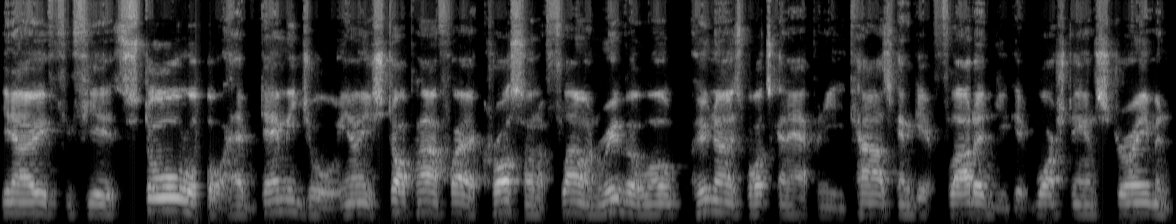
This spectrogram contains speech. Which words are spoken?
you know, if, if you stall or have damage or, you know, you stop halfway across on a flowing river, well, who knows what's going to happen? Your car's going to get flooded, you get washed downstream. And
